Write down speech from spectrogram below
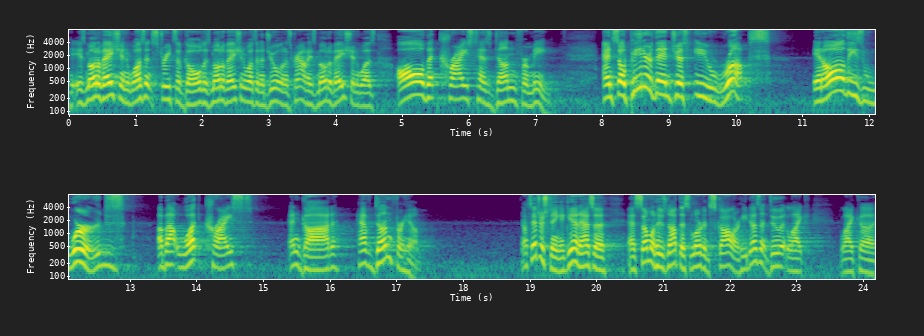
His motivation wasn't streets of gold. His motivation wasn't a jewel in his crown. His motivation was all that Christ has done for me. And so Peter then just erupts in all these words about what Christ and God have done for him. Now it's interesting, again, as, a, as someone who's not this learned scholar, he doesn't do it like, like uh,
